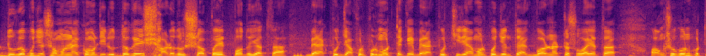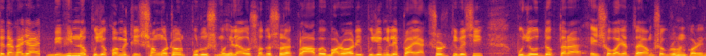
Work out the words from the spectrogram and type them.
দুর্গাপুজো সমন্বয় কমিটির উদ্যোগে শারদ উৎসবের পদযাত্রা। ব্যারাকপুর জাফরপুর মোড় থেকে ব্যারাকপুর চিড়িয়ামোড় পর্যন্ত এক বর্ণাঢ্য শোভাযাত্রা অংশগ্রহণ করতে দেখা যায়। বিভিন্ন পুজো কমিটির সংগঠন, পুরুষ, মহিলা ও সদস্যরা ক্লাব ও বারোয়ারি পুজো মিলে প্রায় একশোটি বেশি পুজো উদ্যোক্তারা এই শোভাযাত্রায় অংশগ্রহণ করেন।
